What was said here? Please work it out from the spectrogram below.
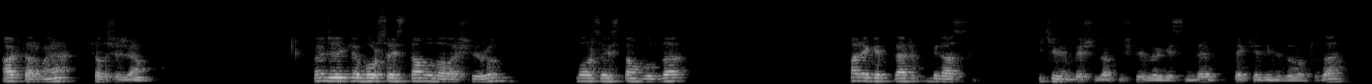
aktarmaya çalışacağım. Öncelikle Borsa İstanbul'da başlıyorum. Borsa İstanbul'da hareketler biraz 2561 bölgesinde beklediğimiz doğrultuda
